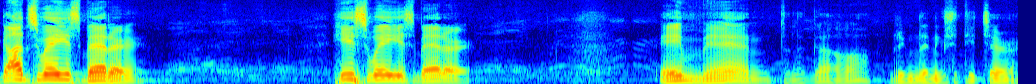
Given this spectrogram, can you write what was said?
God's way is better. His way is better. Amen. Talaga, oh. Ring-rinig si teacher.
